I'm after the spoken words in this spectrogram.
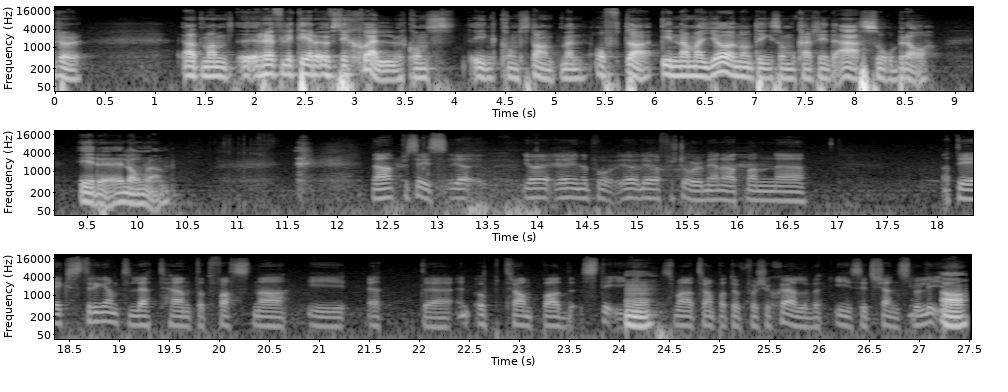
Förstår du? Att man reflekterar över sig själv konst, inte konstant, men ofta innan man gör någonting som kanske inte är så bra i det long run. Ja, precis. Jag, jag, jag är inne på, jag, jag förstår hur du menar att man eh, att det är extremt lätt hänt att fastna i ett, eh, en upptrampad stig mm. som man har trampat upp för sig själv i sitt känsloliv. Ja.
